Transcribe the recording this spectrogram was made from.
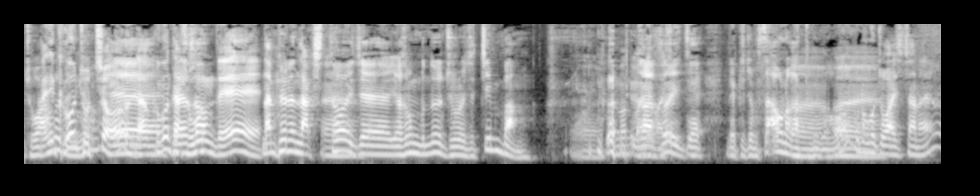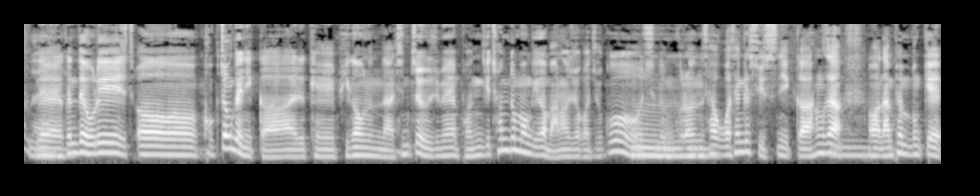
좋아하거든요. 아니, 그건 좋죠. 나 그건 다 좋은데. 남편은 낚시터 이제 여성분들은 주로 이제 찐방 가서 마시고. 이제 이렇게 좀 사우나 같은 거 어, 네. 그런 거 좋아하시잖아요. 네, 근데 우리 어 걱정되니까 이렇게 비가 오는 날 진짜 요즘에 번개 천둥 번개가 많아져가지고 지금 그런 사고가 생길 수 있으니까 항상 어, 남편분께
